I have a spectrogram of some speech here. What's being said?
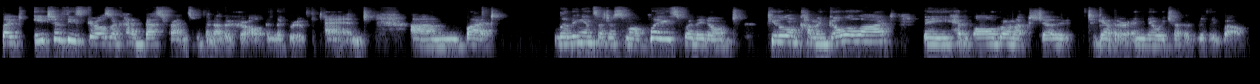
like each of these girls are kind of best friends with another girl in the group and um, but living in such a small place where they don't people don't come and go a lot they have all grown up together, together and know each other really well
